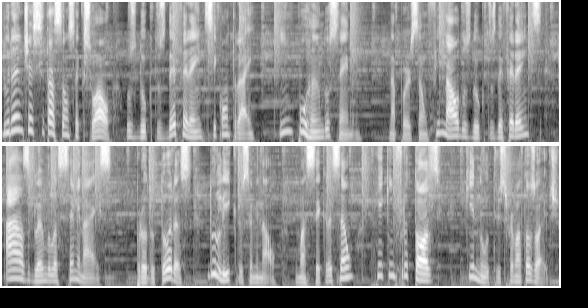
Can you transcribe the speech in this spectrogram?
Durante a excitação sexual, os ductos deferentes se contraem, empurrando o sêmen. Na porção final dos ductos deferentes, há as glândulas seminais, produtoras do líquido seminal, uma secreção rica em frutose que nutre o espermatozoide.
